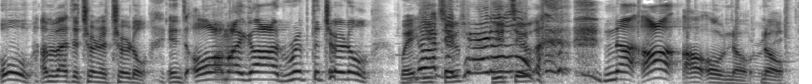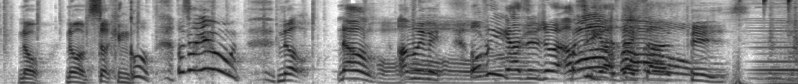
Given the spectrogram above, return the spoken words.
oh, I'm about to turn a turtle into. Oh my God! Rip the turtle. Wait, Not you too? You too? Not. Oh, oh oh no no no no! I'm stuck in gold. I'm stuck in gold. No no! I'm leaving. Hopefully you guys Alright. enjoy. I'll see you guys next time. Peace.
